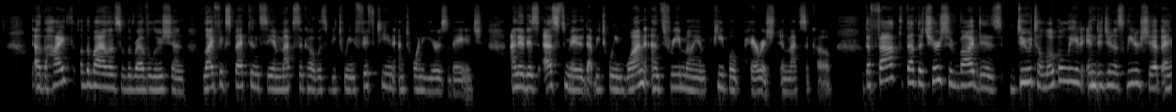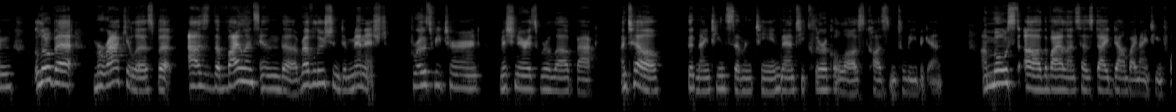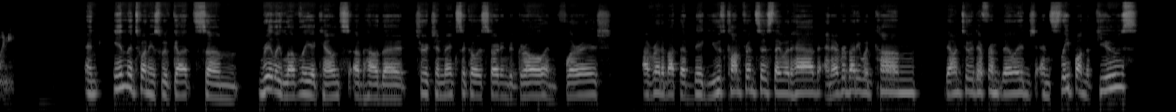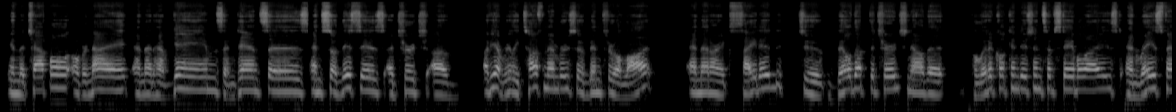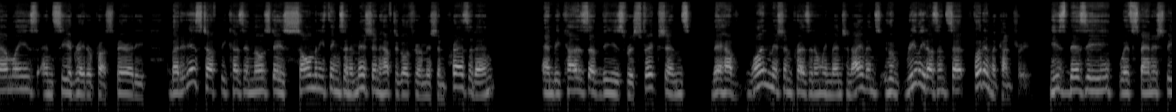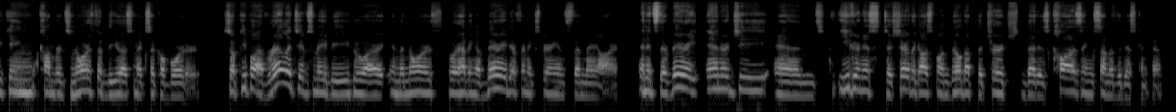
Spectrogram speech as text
At the height of the violence of the revolution, life expectancy in Mexico was between 15 and 20 years of age. And it is estimated that between 1 and 3 million people perished in Mexico. The fact that the church survived is due to local lead, indigenous leadership and a little bit miraculous, but as the violence in the revolution diminished, growth returned, missionaries were allowed back until the 1917 anti clerical laws caused them to leave again. Uh, most of the violence has died down by 1920. And in the 20s, we've got some really lovely accounts of how the church in Mexico is starting to grow and flourish. I've read about the big youth conferences they would have, and everybody would come down to a different village and sleep on the pews in the chapel overnight and then have games and dances. And so this is a church of, of yeah, really tough members who have been through a lot and then are excited to build up the church now that political conditions have stabilized and raise families and see a greater prosperity. But it is tough because in those days, so many things in a mission have to go through a mission president. And because of these restrictions, they have one mission president, we mentioned Ivins, who really doesn't set foot in the country. He's busy with Spanish speaking converts north of the US Mexico border. So people have relatives maybe who are in the north who are having a very different experience than they are. And it's their very energy and eagerness to share the gospel and build up the church that is causing some of the discontent.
